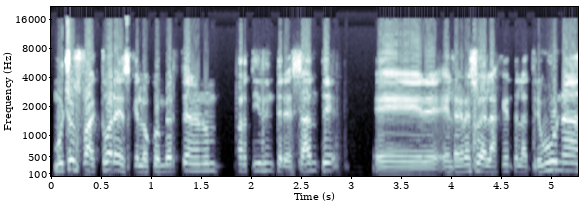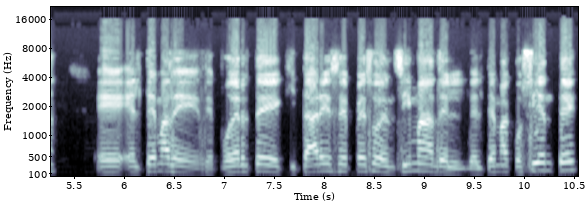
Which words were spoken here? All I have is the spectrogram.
muchos factores que lo convierten en un partido interesante. Eh, el regreso de la gente a la tribuna, eh, el tema de, poderte quitar ese peso de encima del, tema cociente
